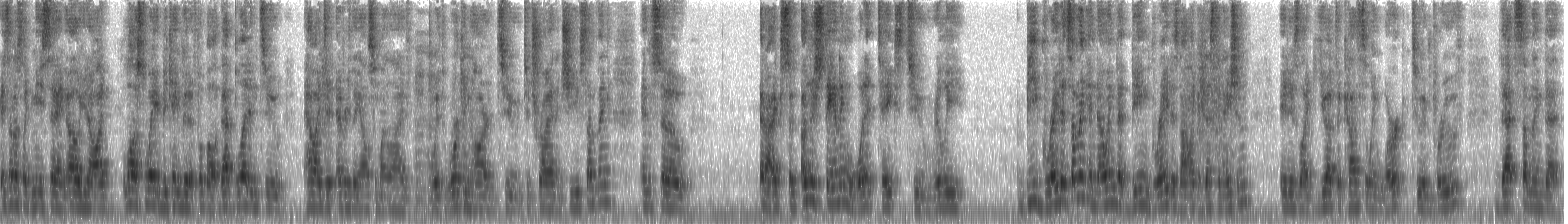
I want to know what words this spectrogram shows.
it's not just like me saying oh you know i lost weight and became good at football. That bled into how i did everything else in my life Mhm. with working hard to to try and achieve something. And so and i so understanding what it takes to really be great at something and knowing that being great is not like a destination it is like you have to constantly work to improve that's something that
